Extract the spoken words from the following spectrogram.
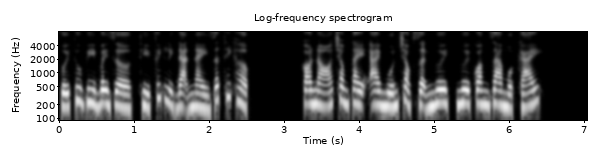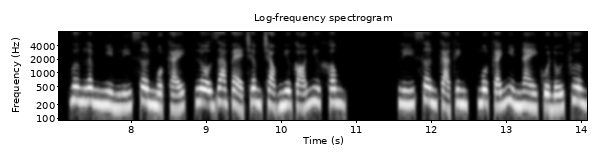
với tu vi bây giờ, thì phích lịch đạn này rất thích hợp. Có nó trong tay ai muốn chọc giận ngươi, ngươi quăng ra một cái. Vương Lâm nhìn Lý Sơn một cái, lộ ra vẻ châm chọc như có như không. Lý Sơn cả kinh, một cái nhìn này của đối phương,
